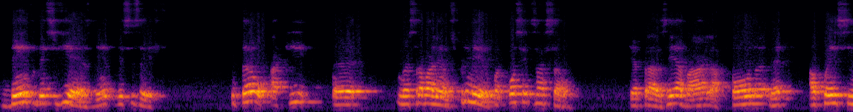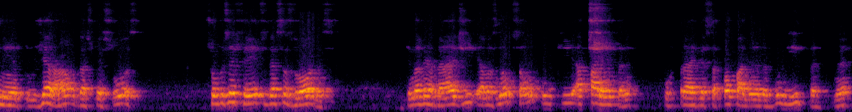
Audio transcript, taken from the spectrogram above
dentro desse viés, dentro desses eixos. Então, aqui é, nós trabalhamos primeiro com a conscientização, que é trazer a baila à tona, né, ao conhecimento geral das pessoas sobre os efeitos dessas drogas, que na verdade elas não são o que aparenta, né? por trás dessa propaganda bonita, né?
